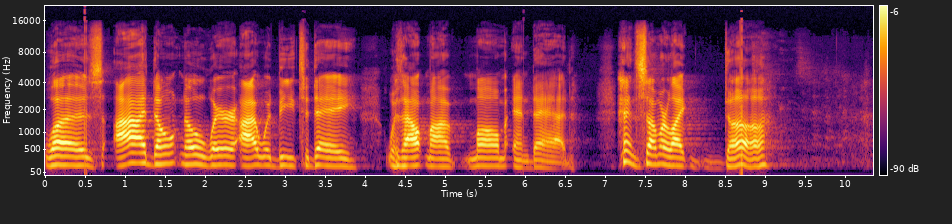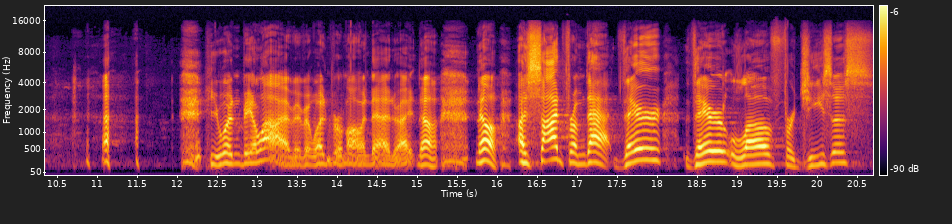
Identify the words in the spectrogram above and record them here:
was I don't know where I would be today without my mom and dad. And some are like, duh. you wouldn't be alive if it wasn't for mom and dad, right? No, no. Aside from that, their their love for Jesus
